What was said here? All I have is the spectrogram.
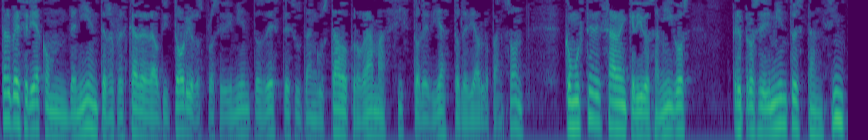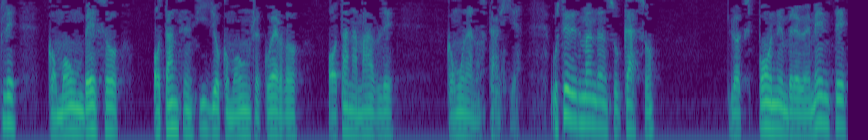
tal vez sería conveniente refrescar al auditorio los procedimientos de este su tan gustado programa Sístole, Diástole, Diablo Panzón. Como ustedes saben, queridos amigos, el procedimiento es tan simple como un beso, o tan sencillo como un recuerdo, o tan amable como una nostalgia. Ustedes mandan su caso, lo exponen brevemente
